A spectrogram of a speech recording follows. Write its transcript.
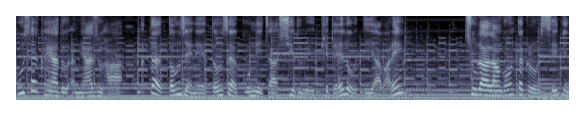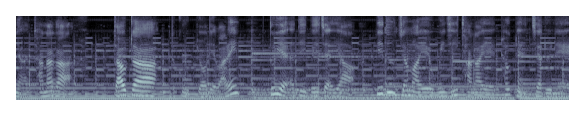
ကူးစက်ခံရသူအများစုဟာအသက်30နဲ့39နှစ်ကြားရှိသူတွေဖြစ်တယ်လို့သိရပါတယ်။ချူလာလောင်ကုန်းတက္ကသိုလ်ဆေးပညာဌာနကဒေါက်တာတကူပြောခဲ့ပါတယ်။သူ့ရဲ့အသိပေးချက်အရပြည်သူ့ကျန်းမာရေးဝန်ကြီးဌာနရဲ့ထုတ်ပြန်ချက်တွေနဲ့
